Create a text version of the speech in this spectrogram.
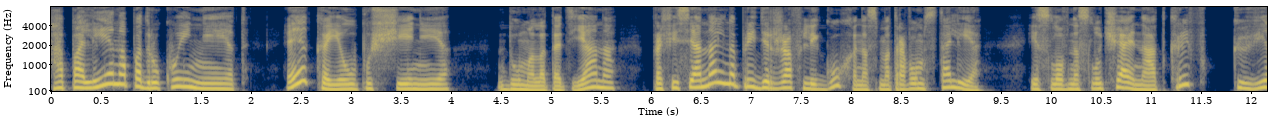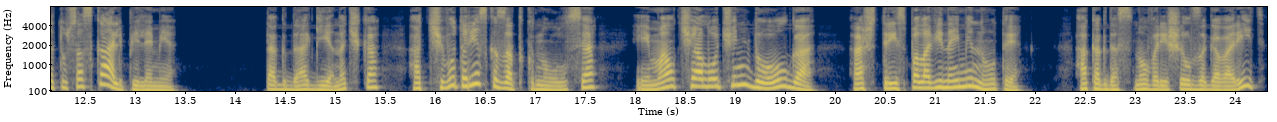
А полена под рукой нет. Экое упущение, — думала Татьяна, профессионально придержав лягуха на смотровом столе и словно случайно открыв кювету со скальпелями. Тогда Геночка от чего то резко заткнулся и молчал очень долго, аж три с половиной минуты. А когда снова решил заговорить,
